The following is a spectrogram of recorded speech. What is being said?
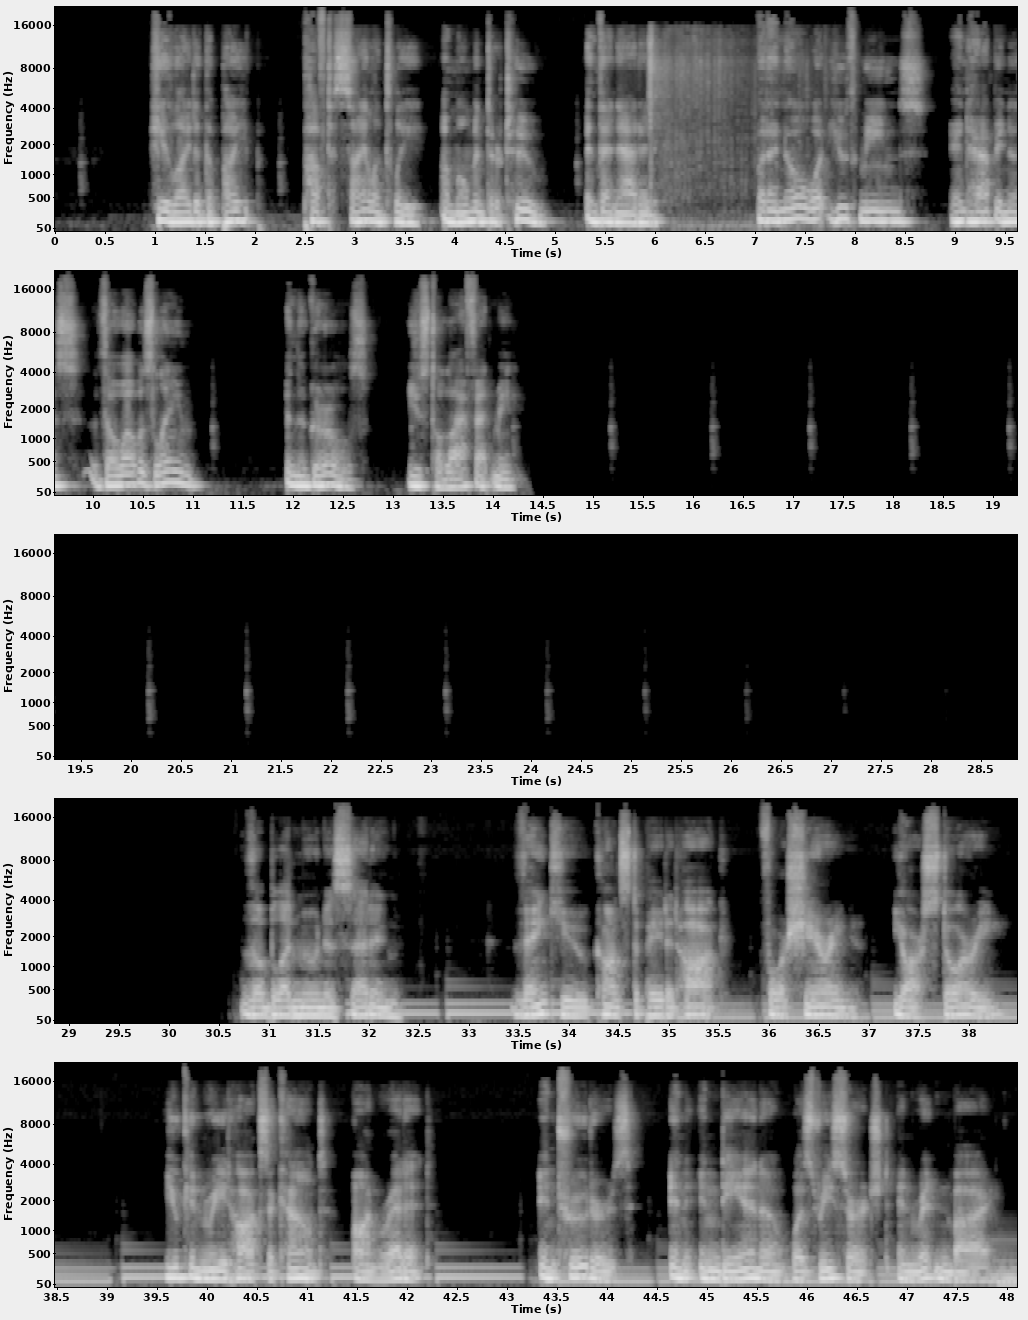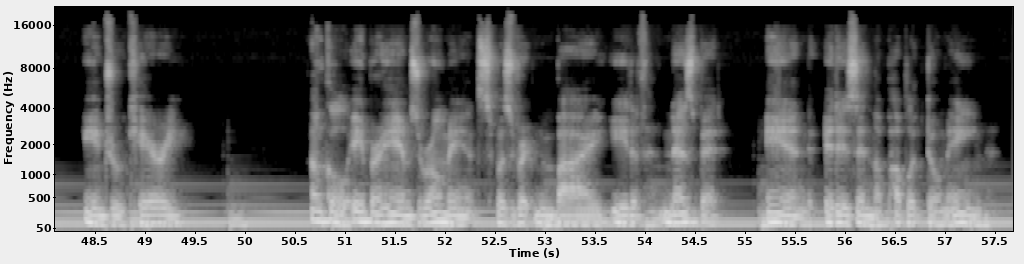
He lighted the pipe, puffed silently a moment or two, and then added, But I know what youth means, and happiness, though I was lame. And the girls, used to laugh at me. The blood moon is setting. Thank you, Constipated Hawk, for sharing your story. You can read Hawk's account on Reddit Intruders in Indiana was researched and written by Andrew Carey. Uncle Abraham's Romance was written by Edith Nesbit and it is in the public domain.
